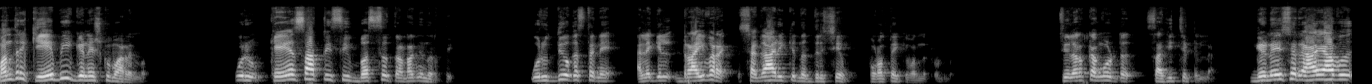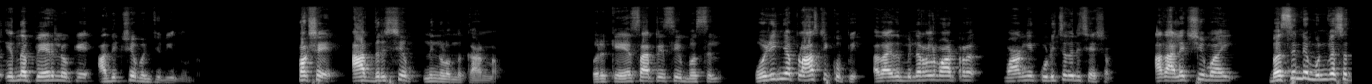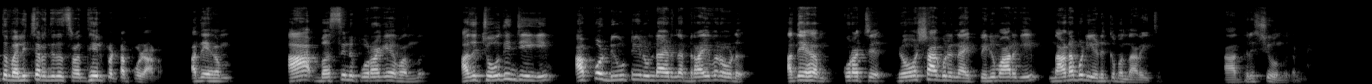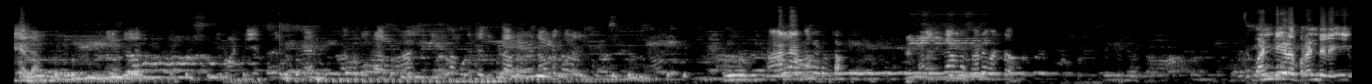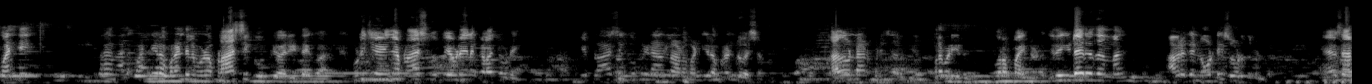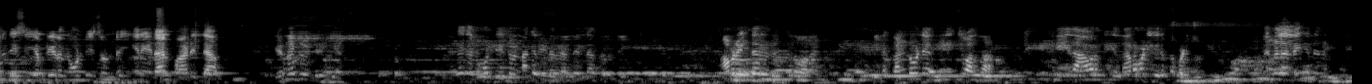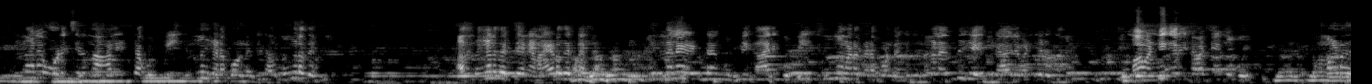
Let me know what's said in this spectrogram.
മന്ത്രി K B Ganesh Kumar എന്നും ഒരു K S R T C bus തടഞ്ഞു നിർത്തി. ഒരു ഉദ്യോഗസ്ഥനെ അല്ലെങ്കിൽ ഡ്രൈവറെ ശകാരിക്കുന്ന ദൃശ്യം പുറത്തേക്ക് വന്നിട്ടുണ്ട്. ചിലർക്ക് അങ്ങോട്ട് സഹിച്ചിട്ടില്ല. ഗണേശ രായാവ് എന്ന പേരിലൊക്കെ അധിക്ഷേപം ചുരിയുന്നുണ്ട്. പക്ഷേ ആ ദൃശ്യം നിങ്ങളൊന്ന് കാണണം. ഒരു K S R T C ബസ്സിൽ ഒഴിഞ്ഞ പ്ലാസ്റ്റിക് കുപ്പി അതായത് മിനറൽ വാട്ടർ വാങ്ങി കുടിച്ചതിന് ശേഷം അത് അലക്ഷ്യമായി ബസിന്റെ മുൻവശത്ത് വലിച്ചെറിഞ്ഞത് ശ്രദ്ധയിൽപ്പെട്ടപ്പോഴാണ്. അദ്ദേഹം ആ ബസ്സിന് പുറകെ വന്ന് അത് ചോദ്യം ചെയ്യുകയും അപ്പോൾ ഡ്യൂട്ടിയിൽ ഉണ്ടായിരുന്ന ഡ്രൈവറോട് അദ്ദേഹം കുറച്ച് രോഷാകുലനായി പെരുമാറുകയും നടപടി എടുക്കുമെന്ന് അറിയിച്ചു. ആ ദൃശ്യം ഒന്ന് കണ്ടേ. വണ്ടിയുടെ ഫ്രണ്ടിൽ ഈ വണ്ടി ഇത്രയും വണ്ടിയുടെ ഫ്രണ്ടിൽ മുഴുവൻ പ്ലാസ്റ്റിക് കുപ്പി വരിയിട്ടേക്കുക കുടിച്ചു കഴിഞ്ഞാൽ പ്ലാസ്റ്റിക് കുപ്പി എവിടെയെങ്കിലും കളഞ്ഞുകൂടെ ഈ പ്ലാസ്റ്റിക് കുപ്പി ഇടാനുള്ളതാണ് വണ്ടിയുടെ ഫ്രണ്ട് വശം. അതുകൊണ്ടാണ് പിടിച്ചത്. നടപടി ഉറപ്പായിട്ടുണ്ട്. ഇത് ഇടരുതെന്ന് അവർക്ക് നോട്ടീസ് കൊടുത്തിട്ടുണ്ട്. K S R T C M ഡിയുടെ നോട്ടീസ് ഉണ്ട്. ഇങ്ങനെ ഇടാൻ പാടില്ല എന്നിട്ട് ഇട്ടിരിക്കുക നോട്ടീസ് ഉണ്ട് അങ്ങനെ ഇടുന്നതല്ല എല്ലാ സ്ഥലത്തേക്കും. അവിടെ ഇടരുത് എന്ന് പറയും പിന്നെ കണ്ടുകൊണ്ട് തിരിച്ചു വന്നാൽ ഇനി ഇത് ആവർത്തിക്കും നടപടി വരുന്ന പഠിച്ചു. നിങ്ങൾ അല്ലെങ്കിൽ ഇന്നലെ ഓടിച്ചിരുന്ന ആൾ ഇട്ട കുപ്പി ഇന്നും കിടപ്പുണ്ടെങ്കിൽ അത് നിങ്ങളെ തെറ്റി. അത് നിങ്ങളുടെ തെറ്റ് അയാളുടെ തെറ്റല്ല. ഇന്നലെ ഇട്ട കുപ്പി കാരി കുപ്പി ഇന്നും അവിടെ കിടപ്പുണ്ടെങ്കിൽ നിങ്ങൾ എന്ത് ചെയ്തു? രാവിലെ വണ്ടി എടുക്കുന്നത് ഉമ്മ വണ്ടി കയറി സ്റ്റാർട്ട് ചെയ്ത് പോയി.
